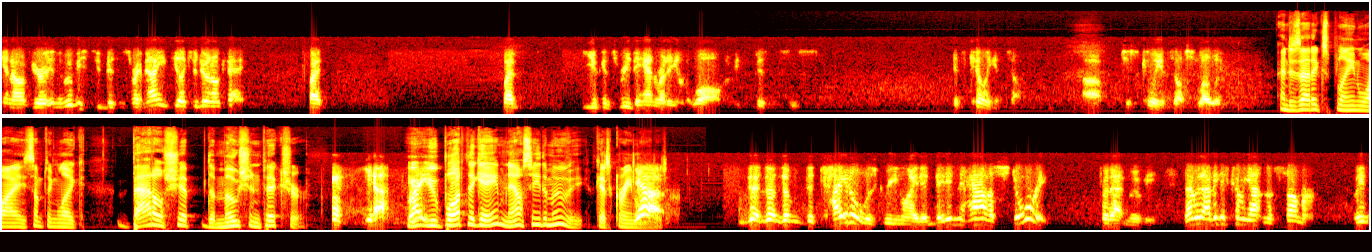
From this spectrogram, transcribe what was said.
you know, if you're in the movie business right now, you feel like you're doing okay. But, but you can read the handwriting on the wall. I mean, business is it's killing itself, uh, just killing itself slowly. And does that explain why something like Battleship, the motion picture? yeah, right. You, you, bought the game, now see the movie. Gets greenlighted. Yeah. The, the, the, the title was greenlighted. They didn't have a story for that movie. I, mean, I think it's coming out in the summer. I mean,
